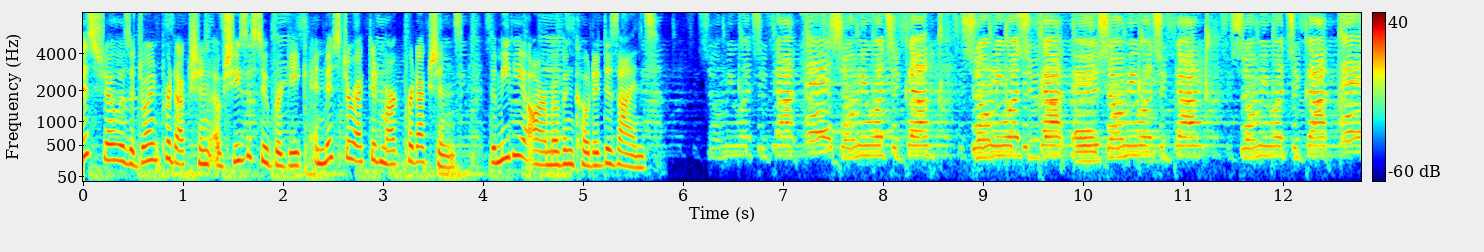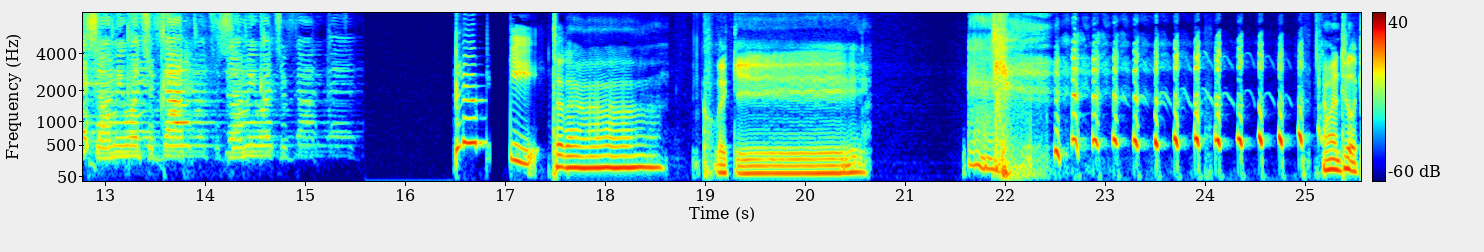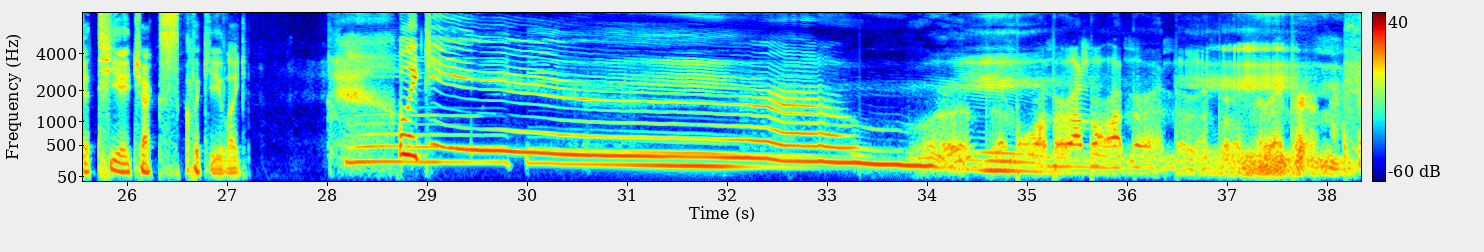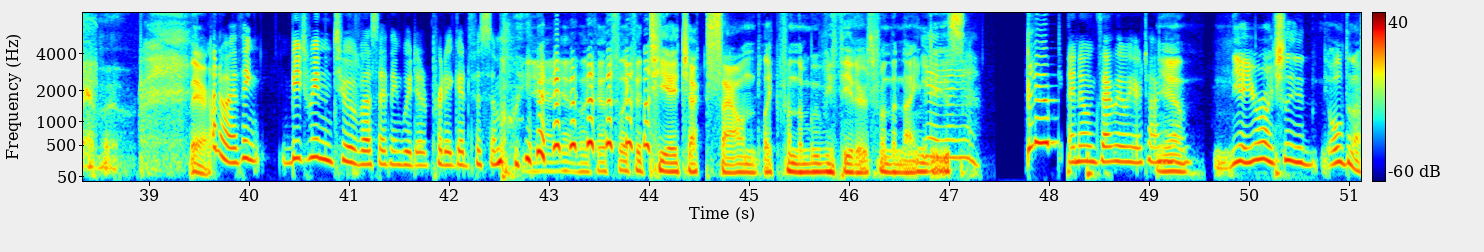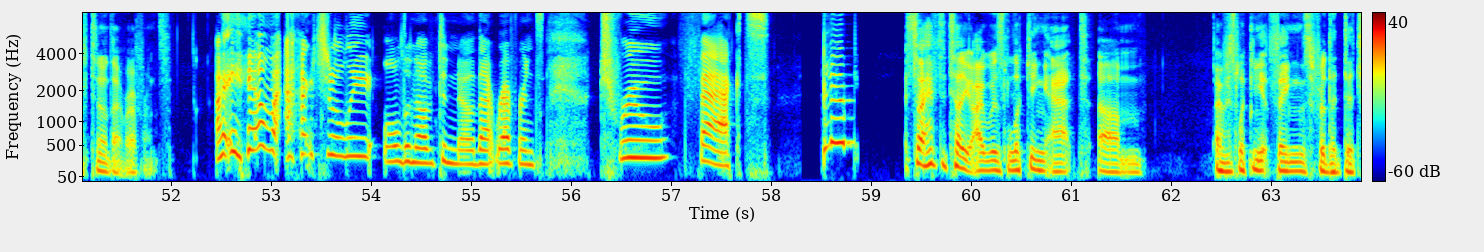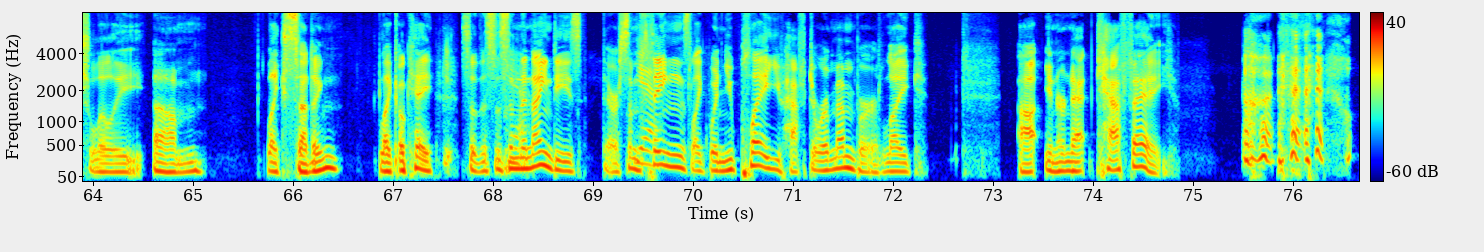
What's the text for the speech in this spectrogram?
This show is a joint production of She's a Super Geek and Misdirected Mark Productions, the media arm of Encoded Designs. Show me what you got, eh? Show me what you got. Show me what you got, eh? Show me what you got. Show me what you got, eh? Show me what you got. Show me what you got, eh? E. Ta-da! Clicky. I want to do like a THX clicky, like Like, there. I don't know. I think between the two of us, I think we did a pretty good facsimile. yeah, yeah, like that's like the THX sound, like from the movie theaters from the yeah, yeah, nineties. yeah. I know exactly what you're talking Yeah, about. yeah, you're actually old enough to know that reference. I am actually old enough to know that reference. True facts. So I have to tell you, I was looking at um, I was looking at things for the Ditch Lily um like setting. Like, okay, so this is in the 90s. There are some Yeah. things like when you play, you have to remember, like uh internet cafe.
